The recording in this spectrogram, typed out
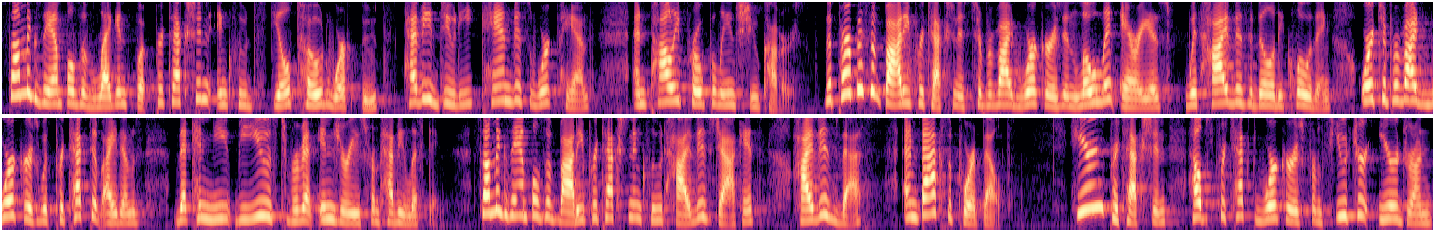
Some examples of leg and foot protection include steel-toed work boots, heavy-duty canvas work pants, and polypropylene shoe covers. The purpose of body protection is to provide workers in low-lit areas with high visibility clothing or to provide workers with protective items that can be used to prevent injuries from heavy lifting. Some examples of body protection include high-vis jackets, high-vis vests, and back support belts. Hearing protection helps protect workers from future eardrum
